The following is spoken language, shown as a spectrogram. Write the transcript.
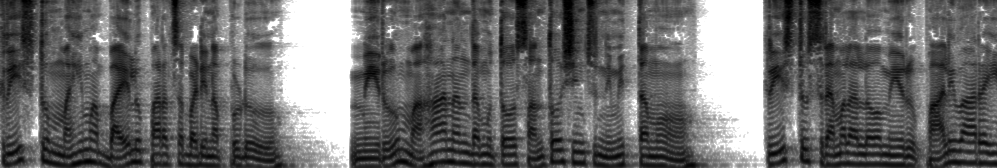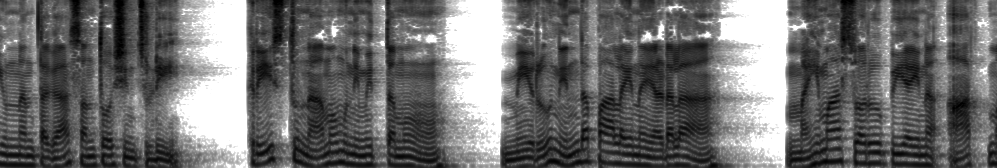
క్రీస్తు మహిమ బయలుపరచబడినప్పుడు మీరు మహానందముతో సంతోషించు నిమిత్తము క్రీస్తు శ్రమలలో మీరు పాలివారై ఉన్నంతగా సంతోషించుడి. క్రీస్తు నామము నిమిత్తము మీరు నిందపాలైన ఎడల మహిమాస్వరూపి అయిన ఆత్మ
